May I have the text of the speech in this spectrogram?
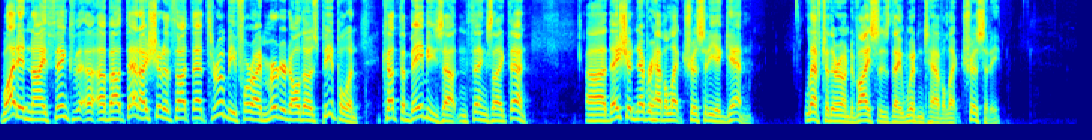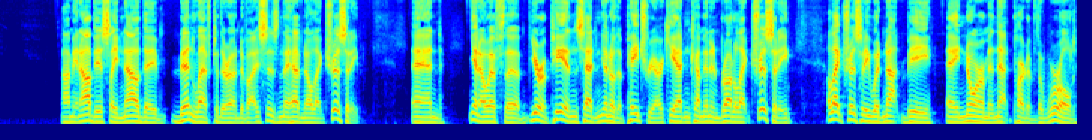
Why didn't I think th- uh, about that? I should have thought that through before I murdered all those people and cut the babies out and things like that. Uh, they should never have electricity again. Left to their own devices, they wouldn't have electricity. I mean, obviously, now they've been left to their own devices and they have no electricity. And, you know, if the Europeans hadn't, you know, the patriarchy hadn't come in and brought electricity, electricity would not be a norm in that part of the world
